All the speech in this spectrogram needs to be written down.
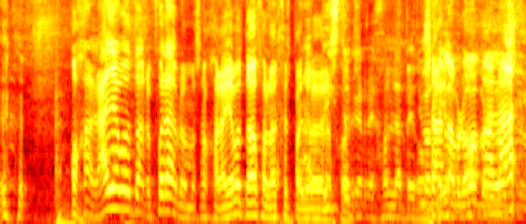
Ojalá haya votado, fuera de bromas, ojalá haya votado a Falange Española de ¿Has las visto que Rejón la pegó? Iba a hacer la broma, pero ojalá.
